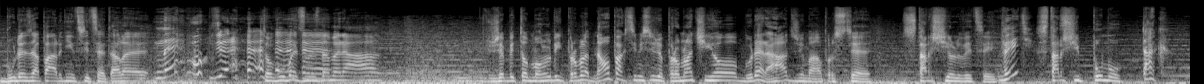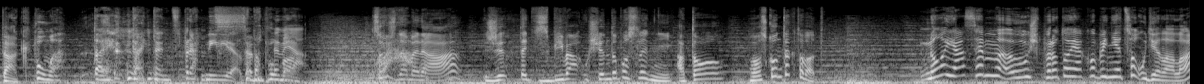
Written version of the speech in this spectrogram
bude za pár dní 30, ale Nebude. to vůbec neznamená, že by to mohl být problém. Naopak si myslím, že pro mladšího bude rád, že má prostě starší lvici. Viď? Starší pumu. Tak, Tak. puma. To je, to je ten správný výraz. Jsem to puma. já. Což znamená, že teď zbývá už jen to poslední a to ho skontaktovat. No já jsem uh, už proto jakoby něco udělala.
